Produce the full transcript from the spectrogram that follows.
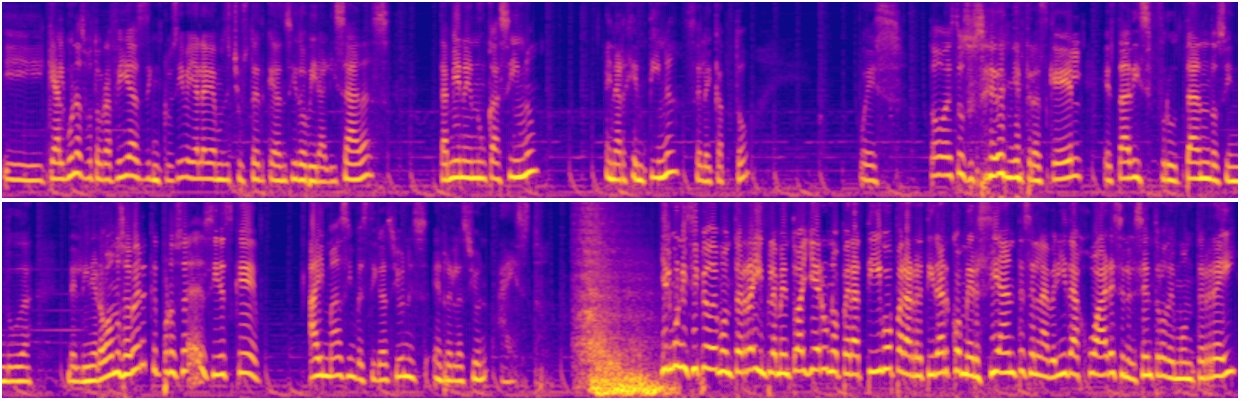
y que algunas fotografías, inclusive ya le habíamos dicho a usted que han sido viralizadas, también en un casino, en Argentina se le captó. Pues todo esto sucede mientras que él está disfrutando sin duda del dinero. Vamos a ver qué procede, si es que hay más investigaciones en relación a esto. Y el municipio de Monterrey implementó ayer un operativo para retirar comerciantes en la avenida Juárez, en el centro de Monterrey,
